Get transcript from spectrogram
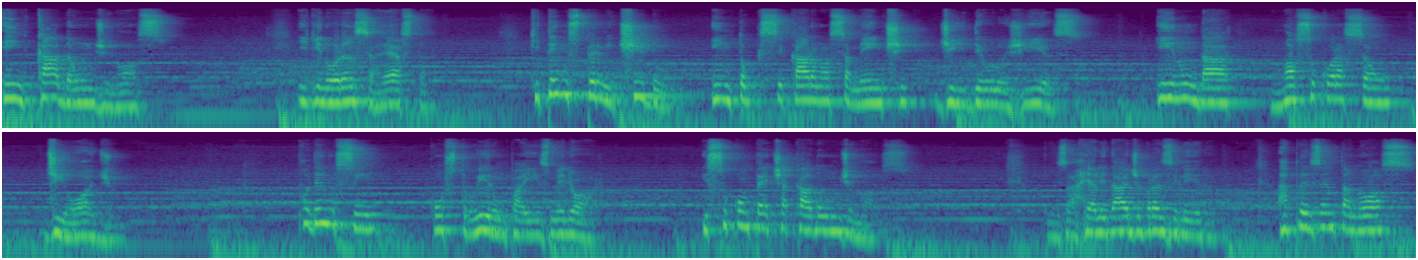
em cada um de nós. Ignorância esta que tem nos permitido intoxicar a nossa mente de ideologias e inundar nosso coração de ódio. Podemos sim construir um país melhor. Isso compete a cada um de nós. Pois a realidade brasileira apresenta a nós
